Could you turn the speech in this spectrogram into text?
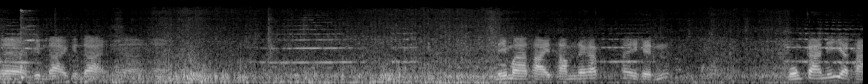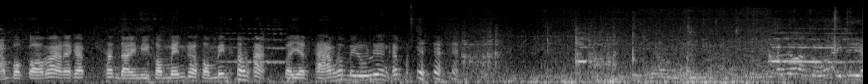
เออขึ้นได้ขึ้นได้อ่าอ่า นี่มาถ่ายทำนะครับ ให้เห็นวงการนี้อย่าถามบกมากนะครับ ท่านใดมีคอมเมนต์ก็คอมเมนต์เข้ามาแต่อย่าถามเขาไม่รู้เรื่องครับเขาเรียกว่าโนไอเดีย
